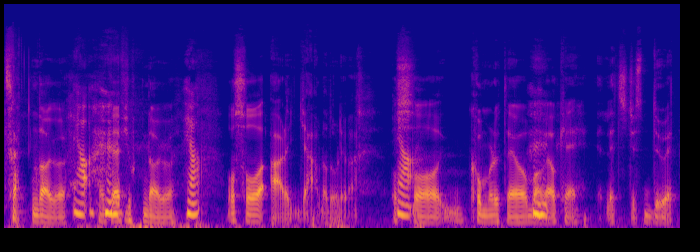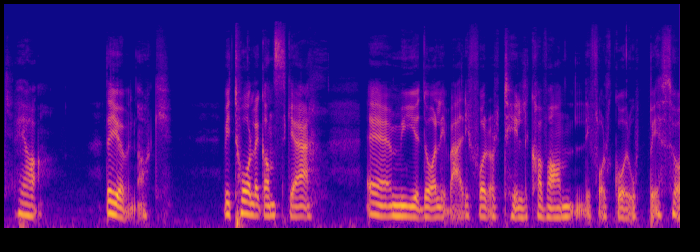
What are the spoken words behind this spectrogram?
13 dager. Ja. Okay, 14 dager. ja. Og så er det jævla dårlig vær. Og Ja. så kommer du til å bare OK, let's just do it. Ja, det gjør vi nok. Vi tåler ganske eh, mye dårlig vær i forhold til hva vanlige folk går opp i. Så,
